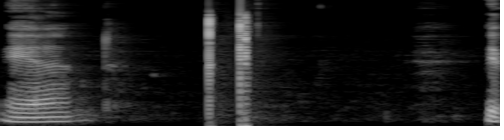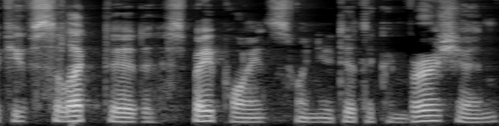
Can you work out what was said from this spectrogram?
And if you've selected spray points when you did the conversion,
